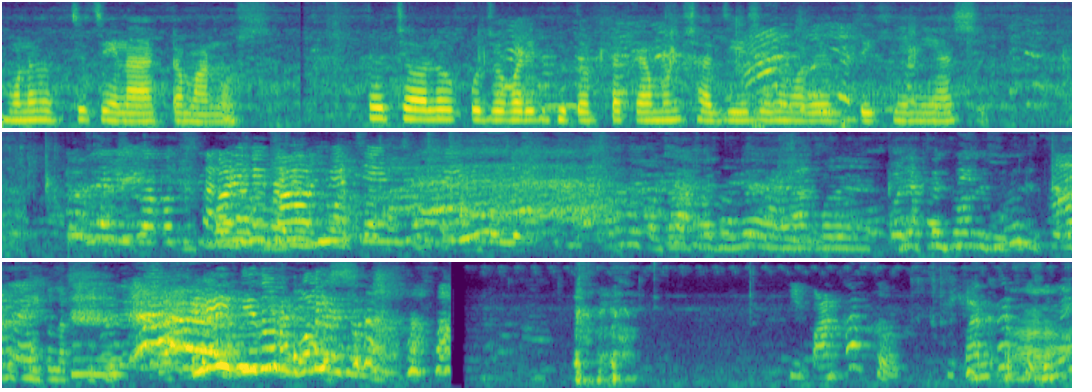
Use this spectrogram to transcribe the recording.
মনে হচ্ছে চেনা একটা মানুষ। তো চলো, পুজো বাড়ির ভিতরটা কেমন সাজিয়েছে তোমাদের দেখিয়ে নিয়ে আসি। এই দিদুর বলিস কি পান খাচ্ছ? পান খাচ্ছ তুমি?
